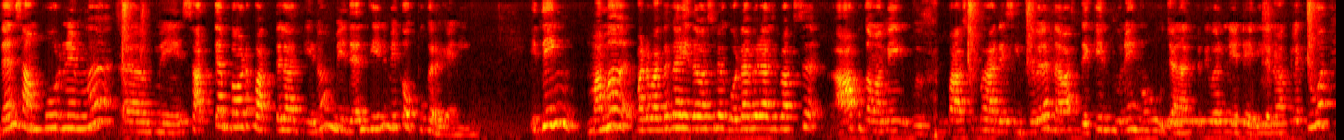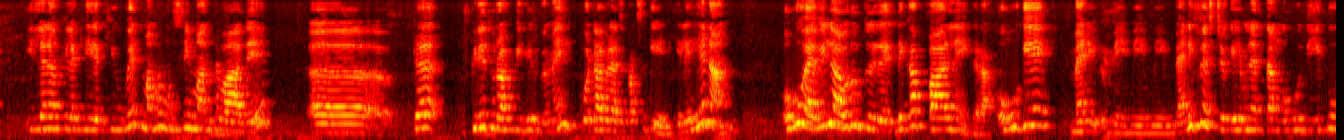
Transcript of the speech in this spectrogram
දැන් සම්පූර්ණයෙන්ම මේ සත්‍යයක් බවට පත් වෙලා තියෙනවා. මේ දැන් තියෙන්නේ මේක ඔප්පු කර ගැනීම. ඉතින් මම මට මතකයි ඒ දවස්වල ගෝඨාභය රාජපක්ෂ ආපු ගම මේ පාස්කු පහරේ සිද්ධ වෙලා දවස් දෙකකින් තුනෙන් ඔහු ජනාධිපතිවරණයට ඉල්ලනවා කියලා කිව්වා. ඉල්ලනවා කියලා කිව්වෙත් මම මුස්ලිම් අන්තවාදයේ ට පිළිතුරක් විදිහට තමයි ගෝඨාභය රාජපක්ෂ කියන්නේ කියලා. එහෙනම් ඔහු ඇවිල්ලා අවුරුදු දෙකක් පාලනය කරා. ඔහුගේ මේ මැනිෆෙස්ටෝ එක එහෙම නැත්නම් ඔහු දීපු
